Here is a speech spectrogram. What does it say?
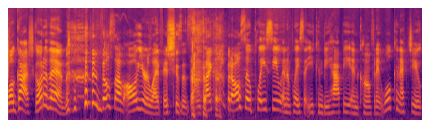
Well, gosh, go to them. They'll solve all your life issues, it sounds like, but also place you in a place that you can be happy and confident. We'll connect you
